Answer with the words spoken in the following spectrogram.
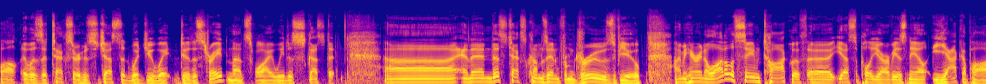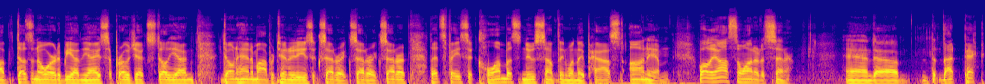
Well, it was a texter who suggested, would you wait do this trade? And that's why we discussed it. Uh, and then this text comes in from Drew's view. I'm hearing a lot of the same talk with uh, Jesse Puljujarvi as Neil Yakupov. Doesn't know where to be on the ice. The project's still young. Don't hand him opportunities, et cetera, et cetera, et cetera. Let's face it, Columbus knew something when they passed on him. Well, they also wanted a center. And uh, th- that pick.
